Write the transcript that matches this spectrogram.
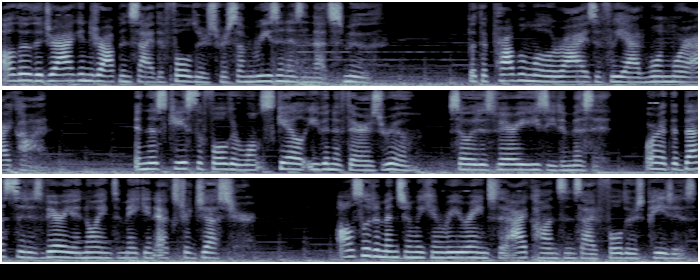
Although the drag and drop inside the folders for some reason isn't that smooth. But the problem will arise if we add one more icon. In this case the folder won't scale even if there is room, so it is very easy to miss it or at the best it is very annoying to make an extra gesture. Also to mention we can rearrange the icons inside folders pages,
